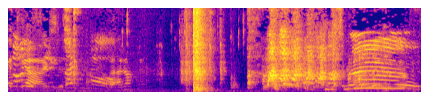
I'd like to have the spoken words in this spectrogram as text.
Cody, I can, yeah, it's just, I don't. Smooth.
